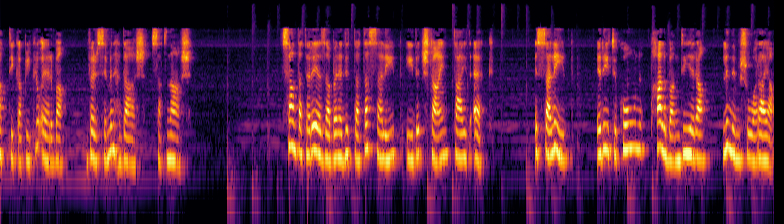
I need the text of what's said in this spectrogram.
Atti kapitlu erbgħa, versi minn ħdax sa tnax. Santa Tereża Beneditta tas-Salib Edith Stein tgħid hekk, Is-salib irid ikun bħall-bandiera li nimxu warajha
